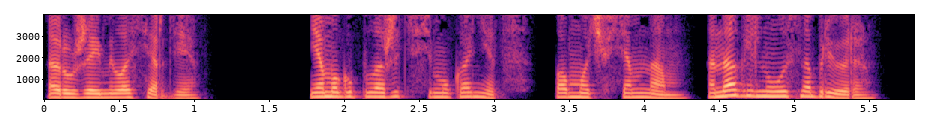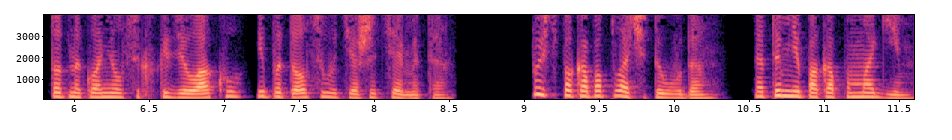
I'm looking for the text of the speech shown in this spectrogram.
Оружие милосердия. Я могу положить всему конец, помочь всем нам. Она оглянулась на Брюера. Тот наклонился к Кадиллаку и пытался утешить Эммета. «Пусть пока поплачет Иуда, а ты мне пока помоги.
